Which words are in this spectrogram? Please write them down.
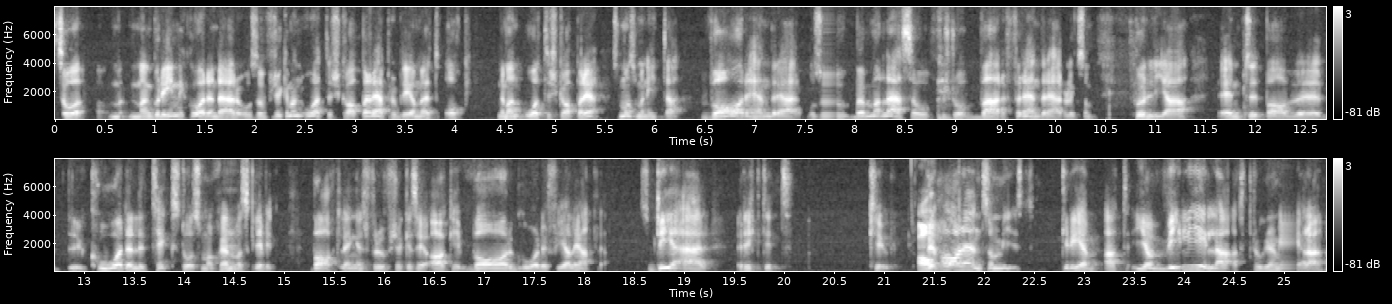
Så man går in i koden där och så försöker man återskapa det här problemet och när man återskapar det så måste man hitta var händer det här och så behöver man läsa och förstå varför händer det här och liksom följa en typ av eh, kod eller text då som man själv Mm. har skrivit baklänges för att försöka se ah, okej, var går det fel egentligen? Så det är riktigt kul. Ja. Vi har en som skrev att jag vill gilla att programmera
